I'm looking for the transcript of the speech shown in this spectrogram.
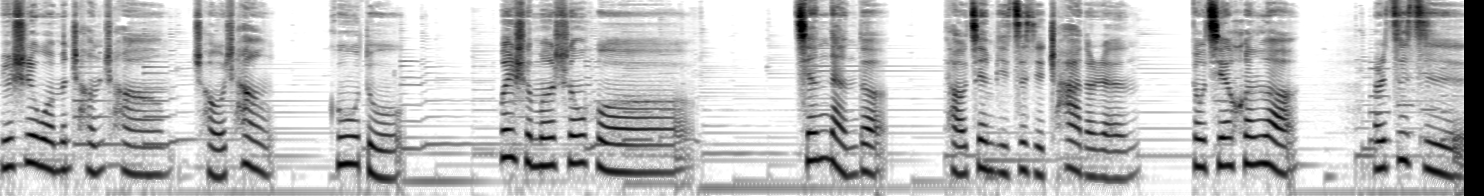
于是我们常常惆怅、孤独。为什么生活艰难的，条件比自己差的人，都结婚了，而自己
